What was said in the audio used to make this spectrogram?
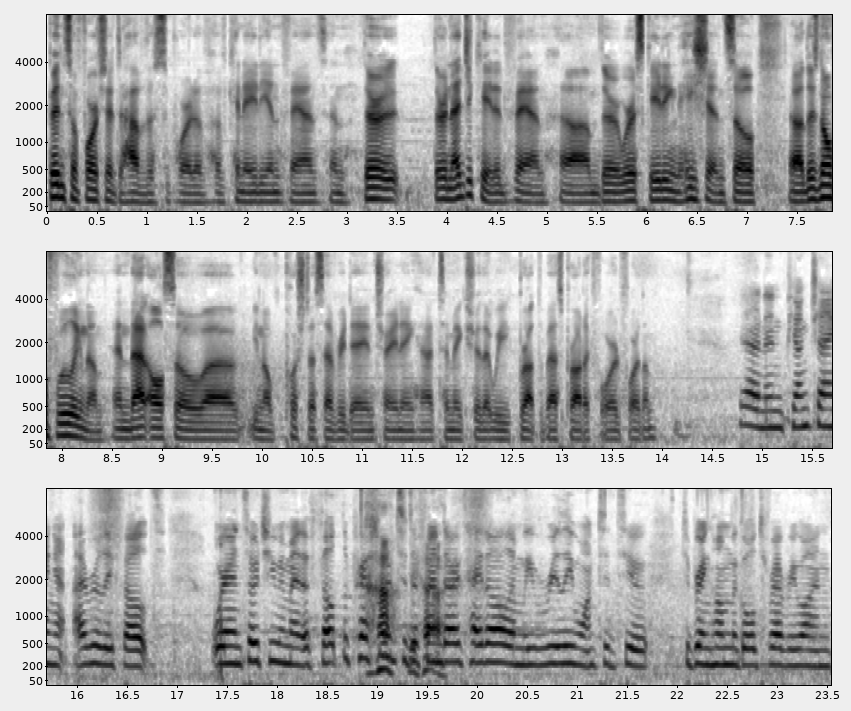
been so fortunate to have the support of, of Canadian fans, and they're they're an educated fan. Um, we're a skating nation, so uh, there's no fooling them, and that also uh, you know pushed us every day in training uh, to make sure that we brought the best product forward for them. Yeah, and in Pyeongchang, I really felt where in Sochi we might have felt the pressure to defend yeah. our title, and we really wanted to to bring home the gold for everyone.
